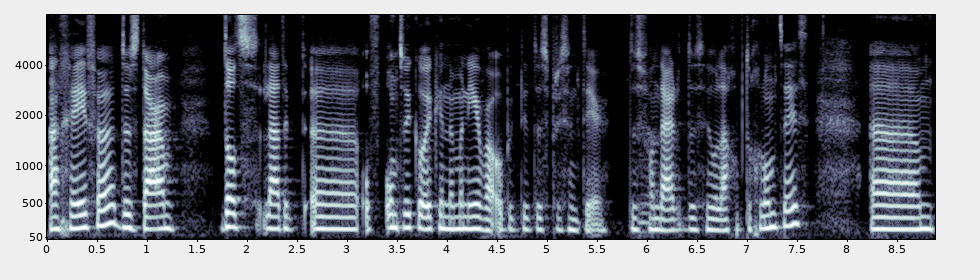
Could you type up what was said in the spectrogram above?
aan geven. Dus daarom dat laat ik uh, of ontwikkel ik in de manier waarop ik dit dus presenteer. Dus vandaar dat het dus heel laag op de grond is. Um,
